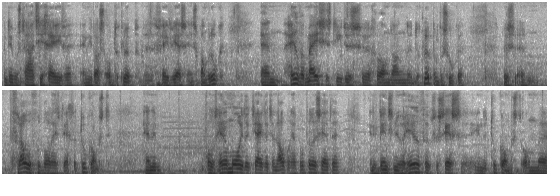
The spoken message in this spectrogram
een demonstratie geven. En die was op de club eh, VVS in Spanbroek. En heel veel meisjes die dus gewoon dan de, de club bezoeken. Dus eh, vrouwenvoetbal heeft echt een toekomst. En vond het heel mooi dat jij dat in Alpen hebt op willen zetten. En ik wens je nu heel veel succes in de toekomst om eh,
